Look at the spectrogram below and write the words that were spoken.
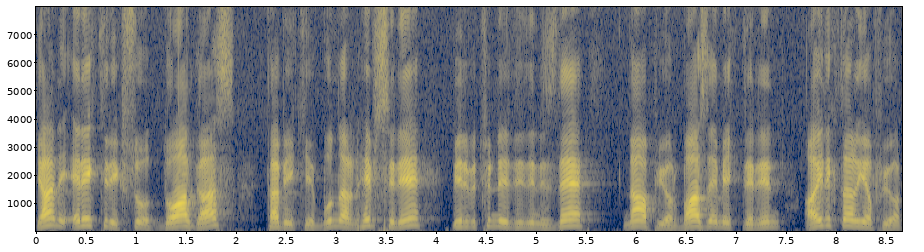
Yani elektrik, su, doğalgaz tabii ki bunların hepsini bir bütünlediğinizde ne yapıyor? Bazı emeklerin aylıkları yapıyor.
